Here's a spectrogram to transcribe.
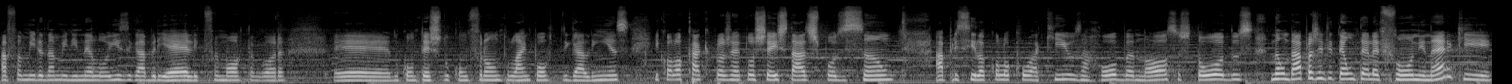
a família da menina Heloísa Gabriele, que foi morta agora é, no contexto do confronto lá em Porto de Galinhas e colocar que o projeto Oxê está à disposição. A Priscila colocou aqui os arroba nossos todos. Não dá para a gente ter um telefone né, que,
